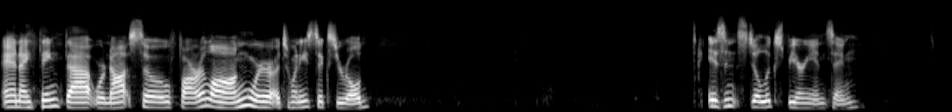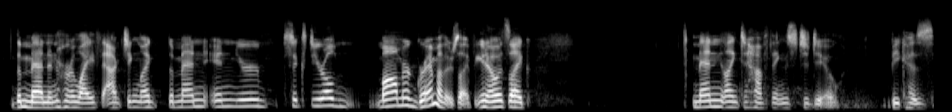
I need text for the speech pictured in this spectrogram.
and i think that we're not so far along where a 26 year old isn't still experiencing the men in her life acting like the men in your 60 year old mom or grandmother's life you know it's like men like to have things to do because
